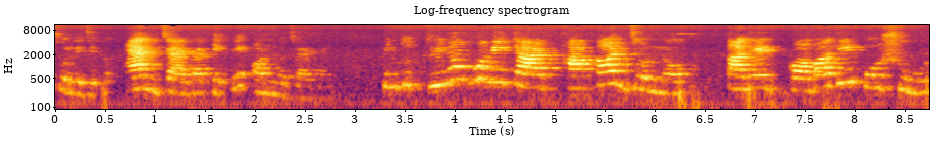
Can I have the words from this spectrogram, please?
চলে যেত, এক জায়গা থেকে অন্য জায়গায়। কিন্তু তৃণভূমিটার থাকার জন্য তাদের গবাদি পশুর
